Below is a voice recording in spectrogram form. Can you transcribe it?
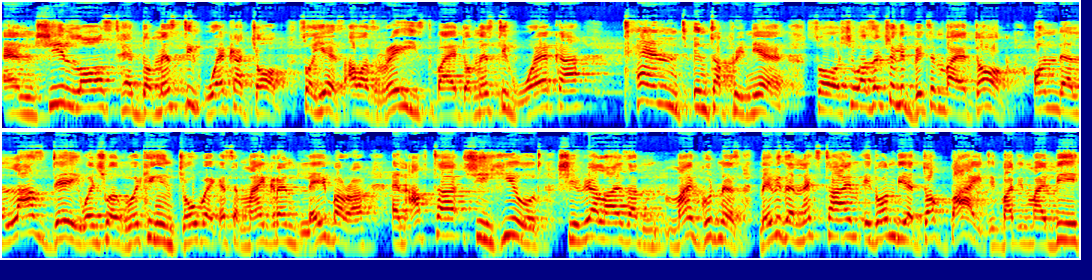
And she lost her domestic worker job. So, yes, I was raised by a domestic worker tent entrepreneur. So she was actually bitten by a dog on the last day when she was working in Joburg as a migrant laborer. And after she healed, she realized that, my goodness, maybe the next time it won't be a dog bite, but it might be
